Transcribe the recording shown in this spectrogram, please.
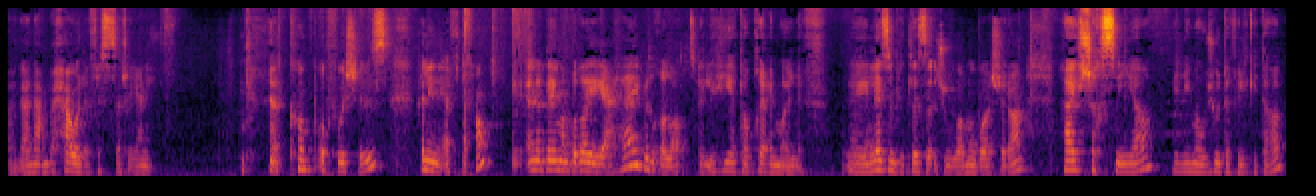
أنا عم بحاول أفسر يعني. A Comb of Wishes. خليني أفتحه. أنا دايما بضيع هاي بالغلط اللي هي توقيع المؤلف. هي لازم تتلزق جوا مباشرة. هاي الشخصية اللي موجودة في الكتاب.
